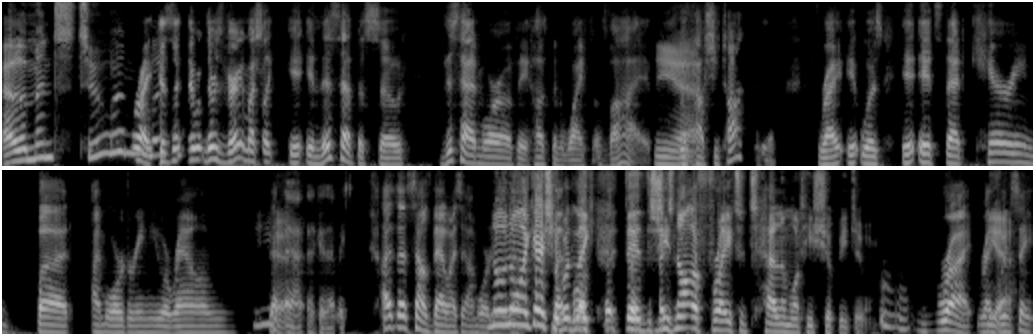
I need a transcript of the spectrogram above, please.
element to him? right? Like- Because there, there's very much like i- in this episode, this had more of a husband wife vibe with Yeah. how she talked to him, right? It was it, it's that caring, but I'm ordering you around. yeah. That, uh, okay, that makes I, that sounds bad when I say I'm ordering. No, no, around. I get you, but, more- like, but- the, but- she's not afraid to tell him what he should be doing. right, right. Yeah. You're saying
